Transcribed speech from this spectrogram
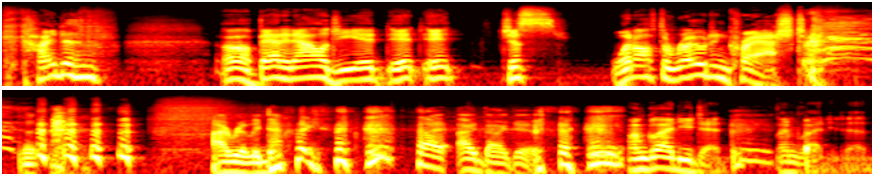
kind of oh bad analogy it it it just went off the road and crashed I really dug. I, I dug it. i'm glad you did i'm glad you did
